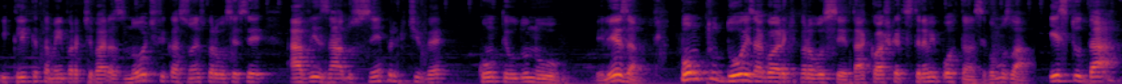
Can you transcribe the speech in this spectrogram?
e clica também para ativar as notificações para você ser avisado sempre que tiver conteúdo novo beleza? Ponto 2 agora aqui para você, tá? Que eu acho que é de extrema importância. Vamos lá. Estudar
